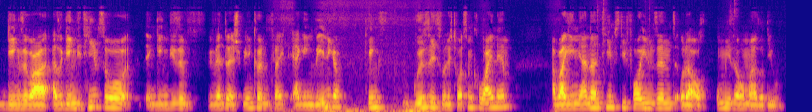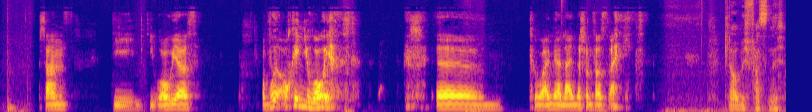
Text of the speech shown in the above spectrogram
Gegen sogar, also gegen die Teams so, gegen diese eventuell spielen können, vielleicht eher gegen weniger Kings. Grizzlies würde ich trotzdem Kawhi nehmen. Aber gegen die anderen Teams, die vor ihnen sind, oder auch um ihn herum, also die Suns, die, die Warriors, obwohl auch gegen die Warriors, ähm, Kawhi mir allein da schon fast reicht. Glaube ich fast nicht.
